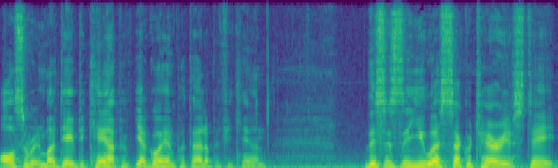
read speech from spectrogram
also written by Dave DeCamp. Yeah, go ahead and put that up if you can. This is the U.S. Secretary of State,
